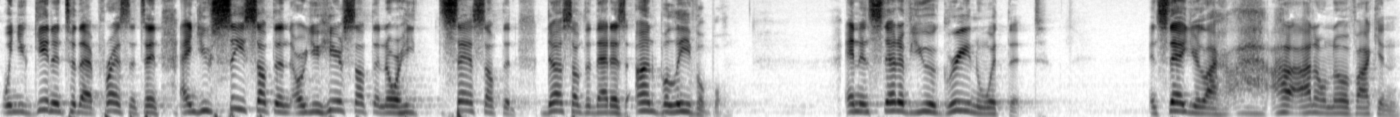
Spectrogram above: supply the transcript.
when you get into that presence and, and you see something or you hear something or he says something, does something that is unbelievable. And instead of you agreeing with it, instead you're like, ah, I, I don't know if I can,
